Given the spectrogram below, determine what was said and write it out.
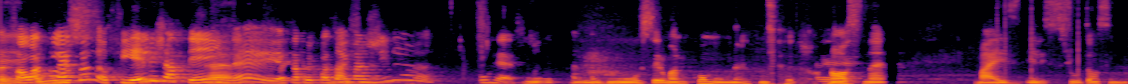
é só o alguns- atleta, não. Se ele já tem, É. né, essa preocupação, Imagina. imagina, o resto. o, o, o ser humano comum, né? É. Nossa, né? Mas eles chutam assim.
